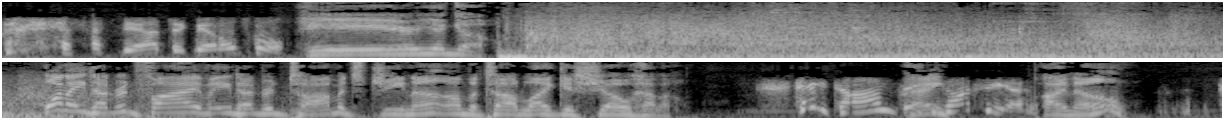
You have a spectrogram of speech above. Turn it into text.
yeah, take me out old school. Here you go. 1-800-5800-TOM. It's Gina on the Tom Leykis show. Hello. Tom. Great Hey. to talk to you. I know.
